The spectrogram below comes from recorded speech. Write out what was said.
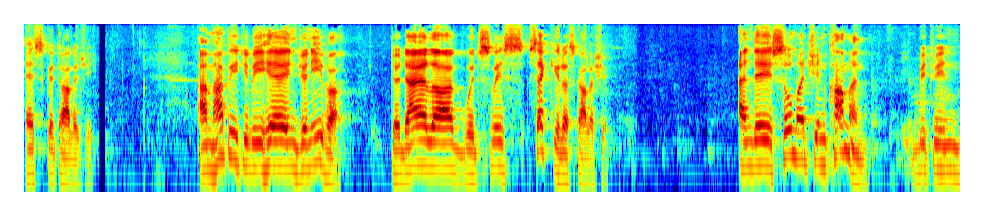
eschatology. I'm happy to be here in Geneva to dialogue with Swiss secular scholarship. And there is so much in common between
